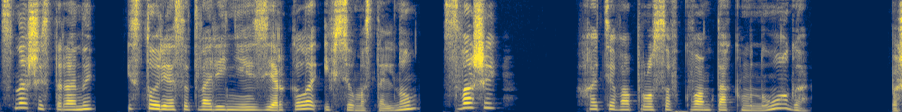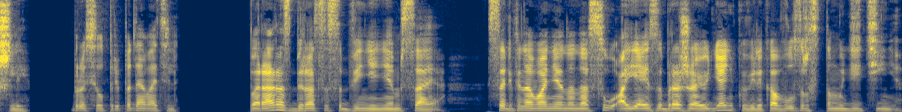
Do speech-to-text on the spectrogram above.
С нашей стороны история сотворения зеркала и всем остальном, с вашей... Хотя вопросов к вам так много. Пошли, бросил преподаватель. Пора разбираться с обвинением Сая. Соревнования на носу, а я изображаю няньку великовозрастному детине.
